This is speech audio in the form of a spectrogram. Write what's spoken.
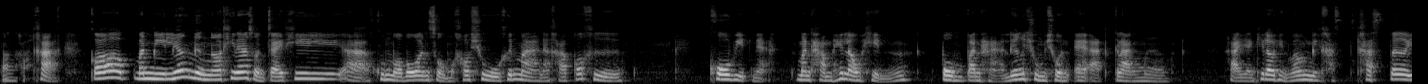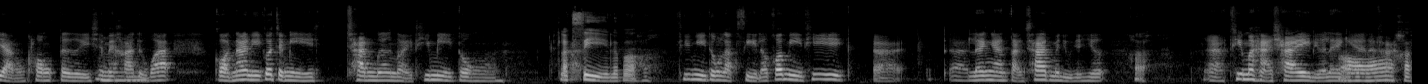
บ้างคะค่ะ ก็มันมีเรื่องหนึ่งเนาะที่น่าสนใจที่คุณหมอบวรสมเขาชูขึ้นมานะคะก็คือโควิดเนี่ยมันทำให้เราเห็นปมปัญหาเรื่องชุมชนแออัดกลางเมืองค่ะ อย่างที่เราเห็นว่ามันมีคัสเตอร์อย่างคลองเตยใช่ไหมคะ หรือว่าก่อนหน้านี้ก็จะมีชานเมืองหน่อยที่มีตรงหลักสี่หรือเปล่าคะ ที่มีตรงหลักสี่แล้วก็มีที่แรงงานต่างชาติมาอยู่เยอะอ่าที่มหาชัยหรืออะไรเงี้ยนะคะคะ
